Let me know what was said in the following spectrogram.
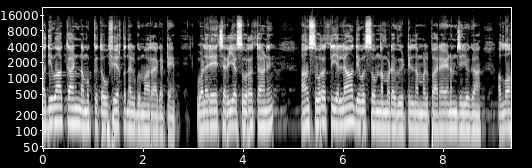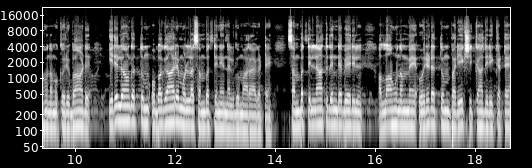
പതിവാക്കാൻ നമുക്ക് തൗഫീഖ് നൽകുമാറാകട്ടെ. വളരെ ചെറിയ സൂറത്താണ്. ആ സൂറത്ത് എല്ലാ ദിവസവും നമ്മുടെ വീട്ടിൽ നമ്മൾ പാരായണം ചെയ്യുക. അള്ളാഹു നമുക്കൊരുപാട് ഇരുലോകത്തും ഉപകാരമുള്ള സമ്പത്തിനെ നൽകുമാറാകട്ടെ. സമ്പത്തില്ലാത്തതിന്റെ പേരിൽ അള്ളാഹു നമ്മെ ഒരിടത്തും പരീക്ഷിക്കാതിരിക്കട്ടെ.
